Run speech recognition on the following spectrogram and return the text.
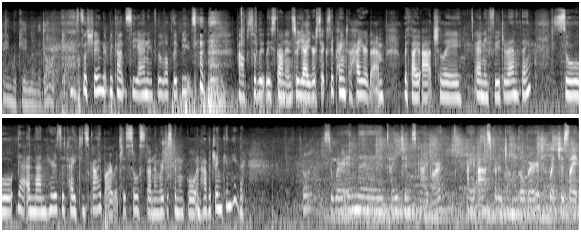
Shame we came in the dark. It's a shame that we can't see any of the lovely views. Absolutely stunning. So yeah, you're £60 to hire them without actually any food or anything. So yeah, and then here's the Titan Sky Bar, which is so stunning. We're just gonna go and have a drink in here. So we're in the Titan Sky Bar. I asked for a jungle bird, which is like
